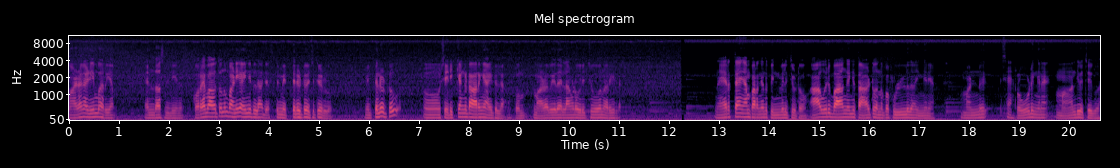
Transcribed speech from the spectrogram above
മഴ കഴിയുമ്പോൾ അറിയാം എന്താ സ്ഥിതിയെന്ന് കുറേ ഭാഗത്തൊന്നും പണി കഴിഞ്ഞിട്ടില്ല. ജസ്റ്റ് മെറ്റലിട്ട് വെച്ചിട്ടേ ഉള്ളൂ. മെറ്റലിട്ടു ശരിക്കും അങ്ങോട്ട് ആറങ്ങി ആയിട്ടില്ല. അപ്പം മഴ പെയ്ത എല്ലാം കൂടെ ഒലിച്ചു പോകുമെന്ന് അറിയില്ല. നേരത്തെ ഞാൻ പറഞ്ഞത് പിൻവലിച്ചു കേട്ടോ ആ ഒരു ഭാഗം കഴിഞ്ഞ് താഴ്ട്ട് വന്നപ്പോൾ ഫുള്ള് ഇതാ ഇങ്ങനെയാണ് മണ്ണ് റോഡ് ഇങ്ങനെ മാന്തി വെച്ചേക്കുക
